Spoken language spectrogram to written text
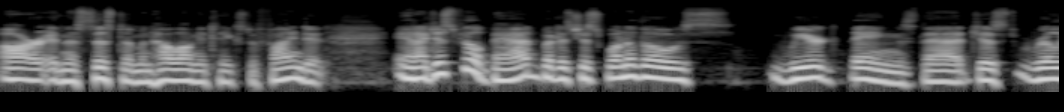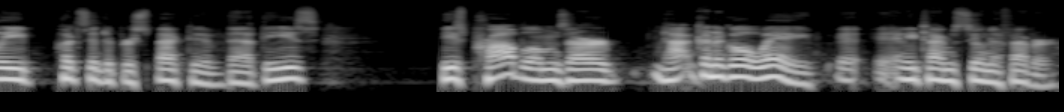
are in the system and how long it takes to find it. And I just feel bad, but it's just one of those weird things that just really puts into perspective that these these problems are not going to go away anytime soon, if ever.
